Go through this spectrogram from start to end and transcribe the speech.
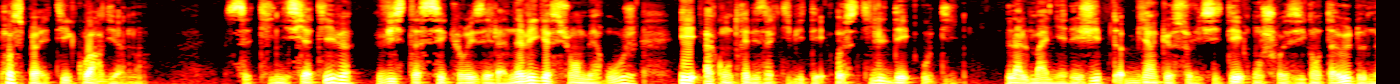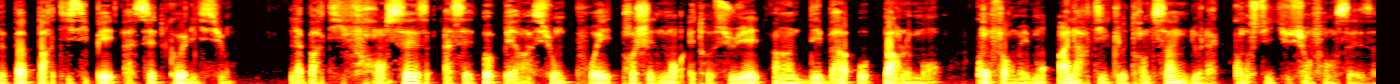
Prosperity Guardian. Cette initiative vise à sécuriser la navigation en mer Rouge et à contrer les activités hostiles des Houthis. L'Allemagne et l'Égypte, bien que sollicités, ont choisi quant à eux de ne pas participer à cette coalition. La partie française à cette opération pourrait prochainement être sujet à un débat au Parlement, conformément à l'article 35 de la Constitution française.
